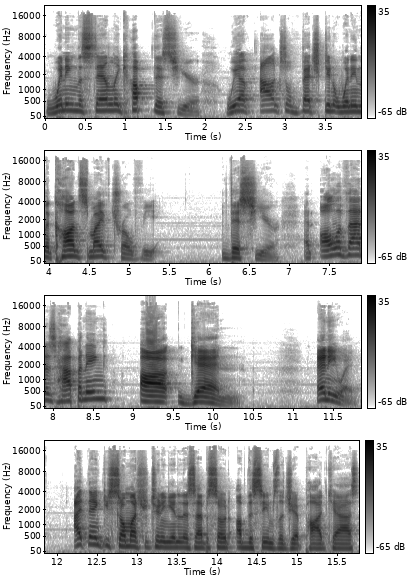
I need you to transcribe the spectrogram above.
winning the Stanley Cup this year. We have Alex Ovechkin winning the Conn Smythe Trophy this year. And all of that is happening again. Anyway, I thank you so much for tuning into this episode of the Seems Legit podcast.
